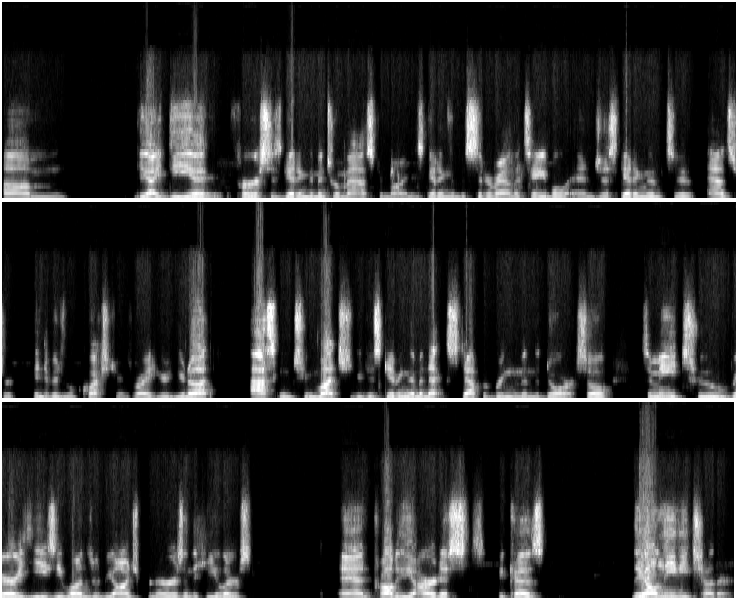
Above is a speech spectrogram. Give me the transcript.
um, the idea first is getting them into a mastermind, is getting them to sit around the table and just getting them to answer individual questions. Right? You're you're not asking too much. You're just giving them a next step of bringing them in the door. So to me, two very easy ones would be entrepreneurs and the healers and probably the artists because they all need each other.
